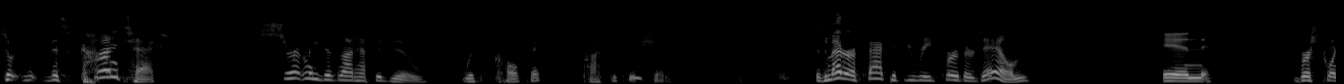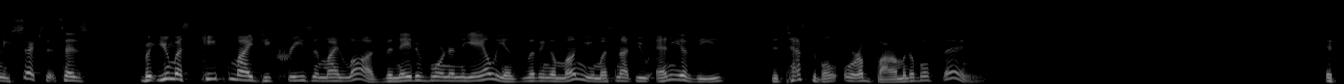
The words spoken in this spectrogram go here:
So, th- this context certainly does not have to do with cultic prostitution. As a matter of fact, if you read further down in verse 26, it says, But you must keep my decrees and my laws. The native born and the aliens living among you must not do any of these detestable or abominable things. It,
